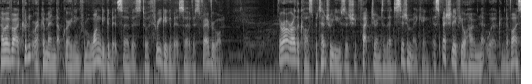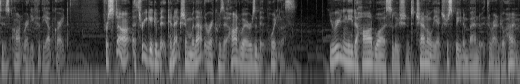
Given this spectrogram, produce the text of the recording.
However, I couldn't recommend upgrading from a 1 gigabit service to a 3 gigabit service for everyone. There are other costs potential users should factor into their decision making, especially if your home network and devices aren't ready for the upgrade. For a start, a 3 gigabit connection without the requisite hardware is a bit pointless. You really need a hardwire solution to channel the extra speed and bandwidth around your home.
